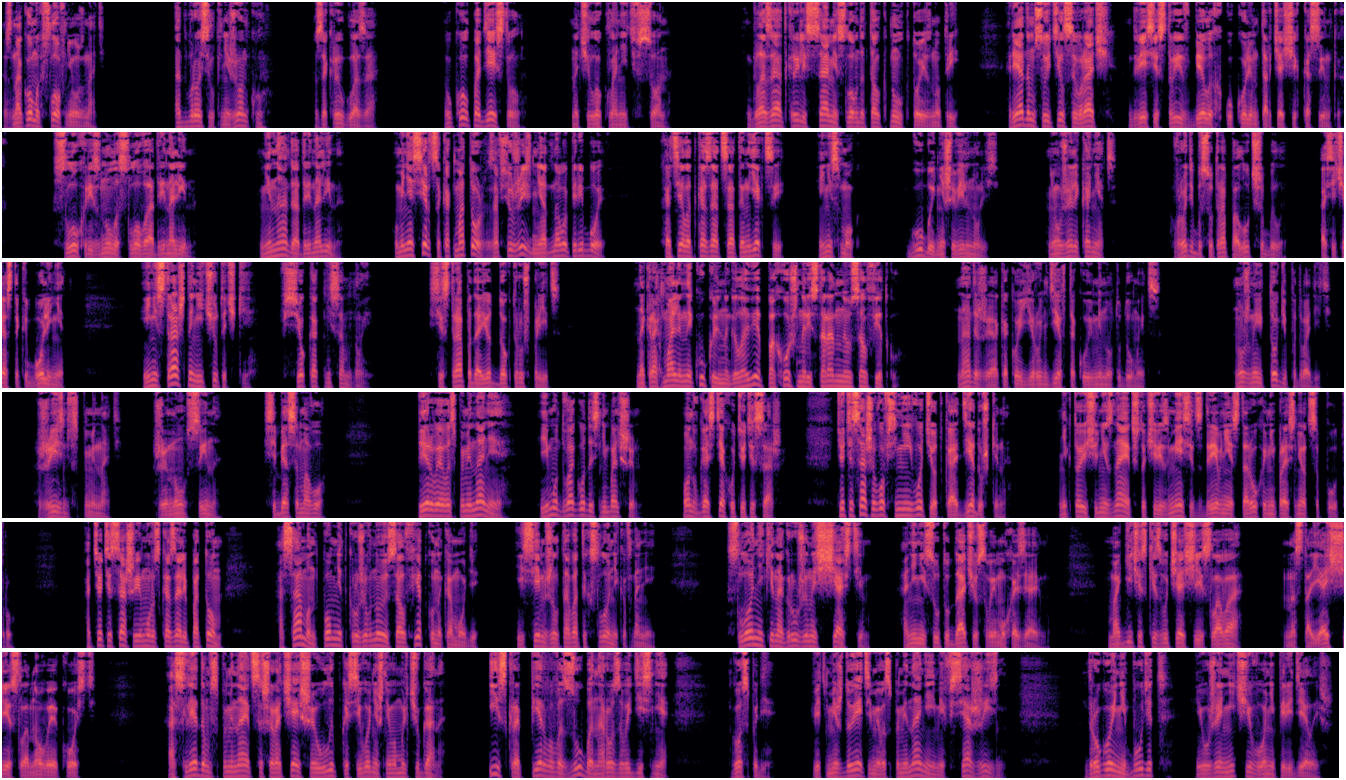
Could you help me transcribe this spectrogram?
Знакомых слов не узнать. Отбросил книжонку, закрыл глаза. Укол подействовал. Начало клонить в сон. Глаза открылись сами, словно толкнул кто изнутри. Рядом суетился врач, две сестры в белых куколем торчащих косынках. Слух резнуло слово «адреналин». «Не надо адреналина. У меня сердце как мотор, за всю жизнь ни одного перебоя. Хотел отказаться от инъекции и не смог. Губы не шевельнулись. Неужели конец? Вроде бы с утра получше было, а сейчас так и боли нет. И не страшно ни чуточки. Все как не со мной. Сестра подает доктору шприц. Накрахмаленный куколь на голове похож на ресторанную салфетку. Надо же, о какой ерунде в такую минуту думается. Нужно итоги подводить. Жизнь вспоминать. Жену, сына, себя самого. Первое воспоминание — ему два года с небольшим. Он в гостях у тети Саши. Тетя Саша вовсе не его тетка, а дедушкина. Никто еще не знает, что через месяц древняя старуха не проснется поутру. О тете Саше ему рассказали потом, А сам он помнит кружевную салфетку на комоде и семь желтоватых слоников на ней. Слоники нагружены счастьем, они несут удачу своему хозяину. Магически звучащие слова, настоящая слоновая кость. А следом вспоминается широчайшая улыбка сегодняшнего мальчугана. Искра первого зуба на розовой десне. Господи, ведь между этими воспоминаниями вся жизнь. Другой не будет, и уже ничего не переделаешь.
